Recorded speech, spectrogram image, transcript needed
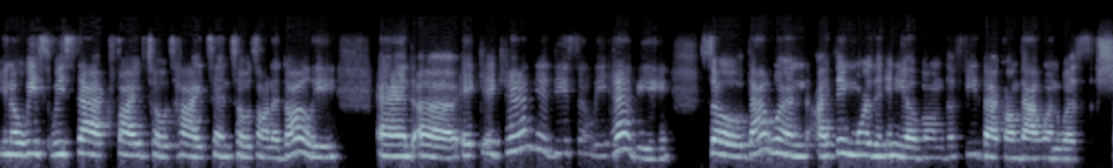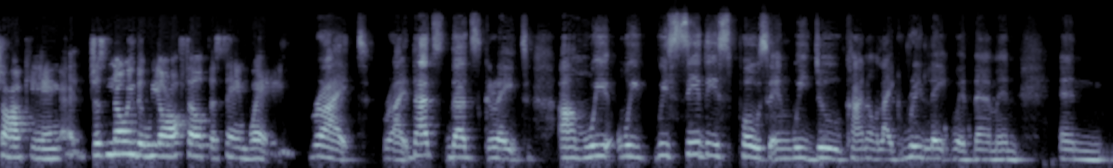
You know, we, we stack five totes high, 10 totes on a dolly, and uh, it, it can get decently heavy. So that one, I think more than any of them, the feedback on that one was shocking, just knowing that we all felt the same way right right. That's that's great. Um we we we see these posts and we do kind of like relate with them and and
